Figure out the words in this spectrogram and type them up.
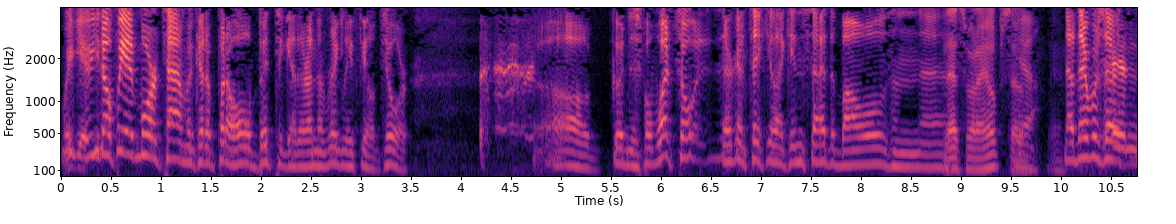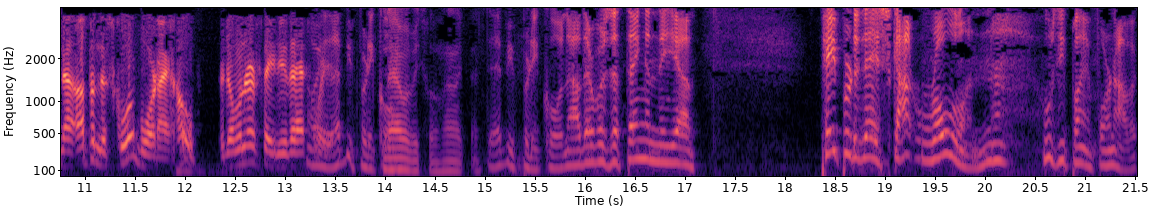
we could, you know, if we had more time, we could have put a whole bit together on the Wrigley Field tour. Oh goodness! But what? So they're going to take you like inside the bowels and uh, That's what I hope so. yeah. Now there was a. and uh, up in the scoreboard, I hope. I don't wonder if they do that Oh, for yeah, you. that'd be pretty cool. That would be cool. I like that. That'd be pretty cool. Now there was a thing in the uh, paper today. Scott Rolen, who's he playing for now?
